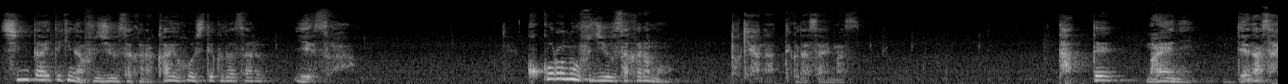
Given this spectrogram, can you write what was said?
身体的な不自由さから解放してくださるイエスは心の不自由さからも解き放ってくださいます。立って前に出なさい。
